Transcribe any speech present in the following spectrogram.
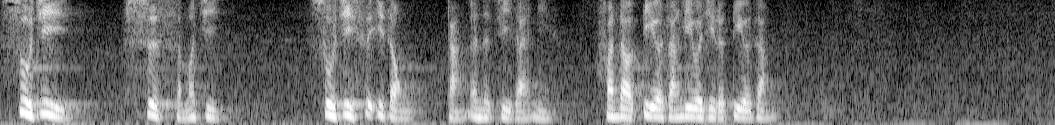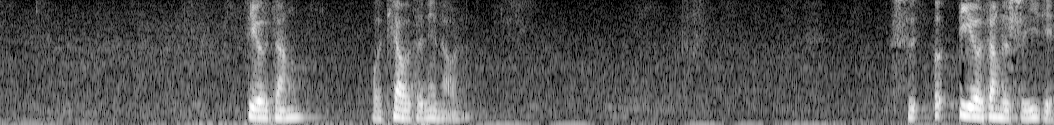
素祭是什么祭？数据是一种感恩的记载。你翻到第二章立位记的第二章，第二章我跳着念好了。十二第二章的十一节，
